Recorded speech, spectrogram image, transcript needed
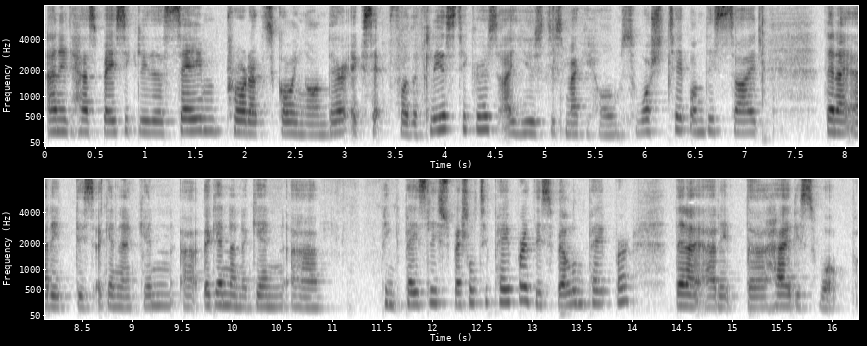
and it has basically the same products going on there except for the clear stickers. I used this Maggie Holmes washi tape on this side. Then I added this again and again, uh, again and again uh, Pink Paisley specialty paper, this vellum paper. Then I added the Heidi Swapp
